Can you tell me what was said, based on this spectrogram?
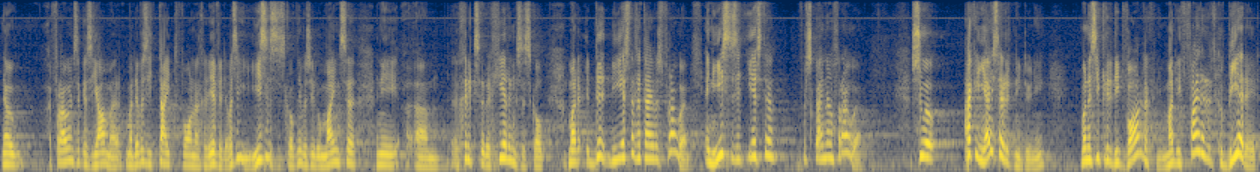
Nou vrouens ek is jammer, maar dit was die tyd waarna geleef het. Dit was nie Jesus se skuld nie, was die Romeinse en die ehm um, Griekse regering se skuld, maar dit die eerste getuie was vroue. En Jesus het eerste verskyn aan vroue. So ek en jy sou dit nie doen nie, want is nie kredietwaardig nie, maar die feit dat dit gebeur het,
